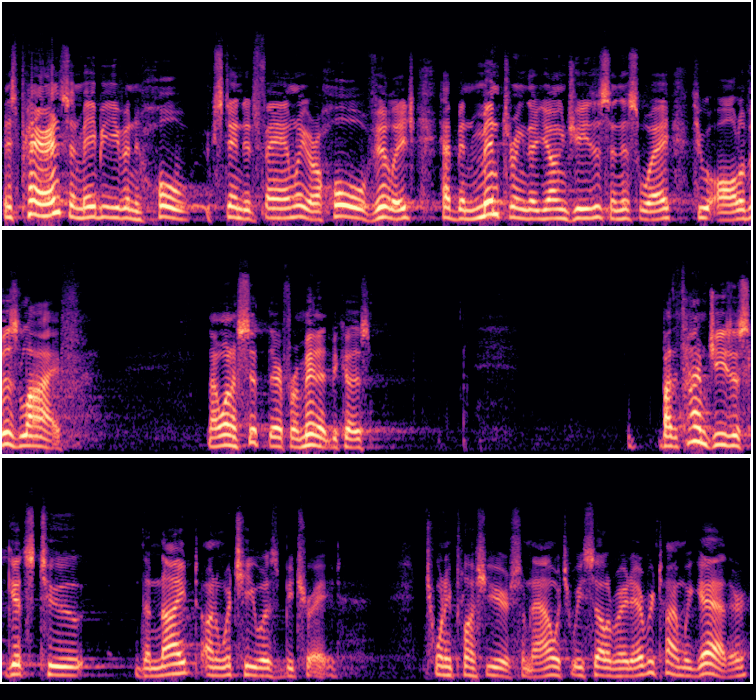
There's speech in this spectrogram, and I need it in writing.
His parents, and maybe even whole extended family or a whole village, have been mentoring their young Jesus in this way through all of his life. Now, I want to sit there for a minute because by the time Jesus gets to the night on which he was betrayed, 20 plus years from now, which we celebrate every time we gather,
